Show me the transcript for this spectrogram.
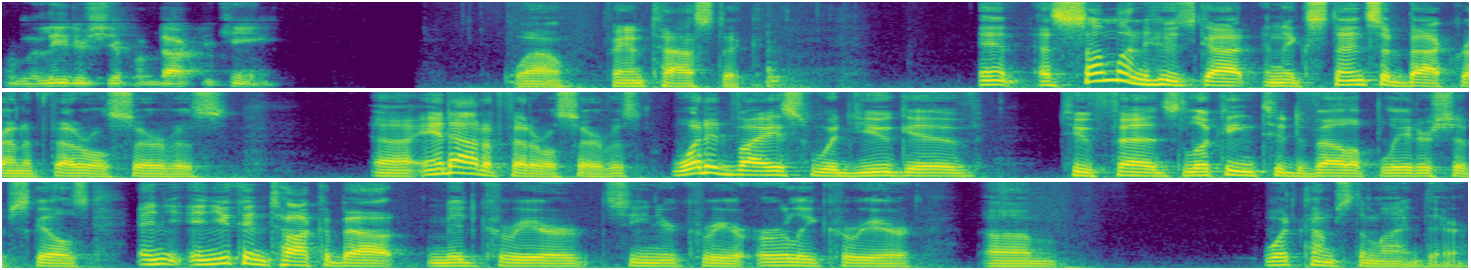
from the leadership of Dr. King. Wow, fantastic. And as someone who's got an extensive background in federal service uh, and out of federal service, what advice would you give to feds looking to develop leadership skills? And, and you can talk about mid career, senior career, early career. Um, what comes to mind there?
